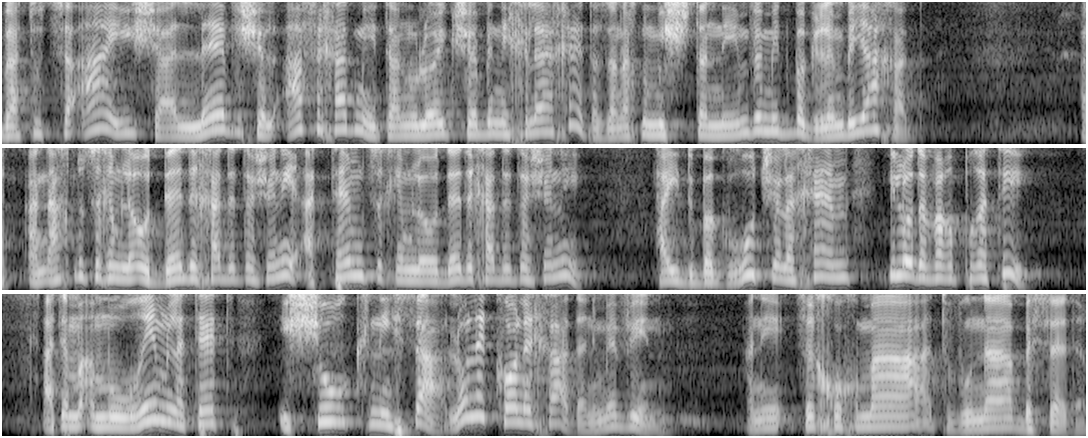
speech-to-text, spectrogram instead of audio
והתוצאה היא שהלב של אף אחד מאיתנו לא יקשה בנכלי החטא, אז אנחנו משתנים ומתבגרים ביחד. אנחנו צריכים לעודד אחד את השני, אתם צריכים לעודד אחד את השני. ההתבגרות שלכם היא לא דבר פרטי. אתם אמורים לתת אישור כניסה, לא לכל אחד, אני מבין. אני צריך חוכמה, תבונה, בסדר.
